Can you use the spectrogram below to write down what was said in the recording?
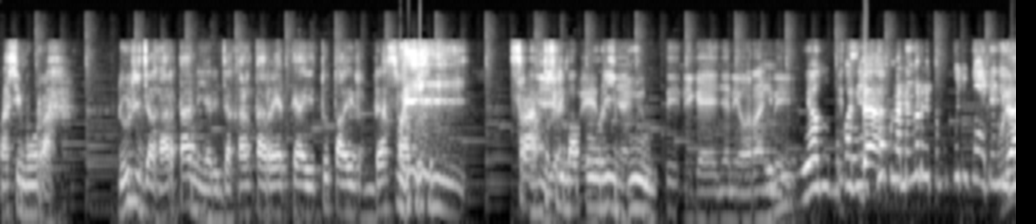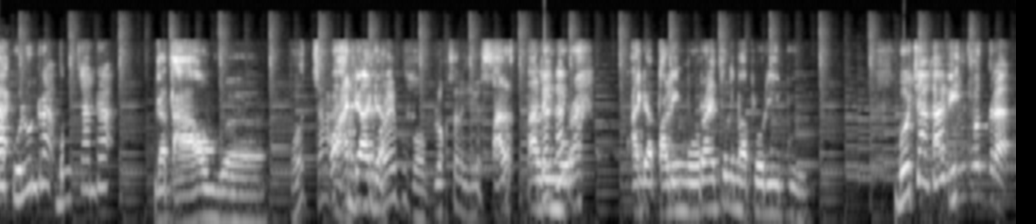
masih murah dulu di Jakarta nih ya di Jakarta rate-nya itu paling rendah seratus lima puluh ribu nih kayaknya nih orang nih. Ya bukannya udah- gue pernah denger di temen gue juga ada yang Udah. 50 Ndra, bocah Ndra. nggak tahu gue Bocah. Oh, ada, ada. Goblok serius. Pal- paling kan? murah ada paling murah itu lima puluh ribu Bocah kan? Include, Dra.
